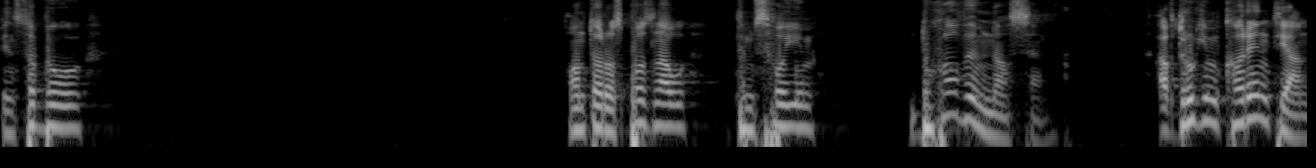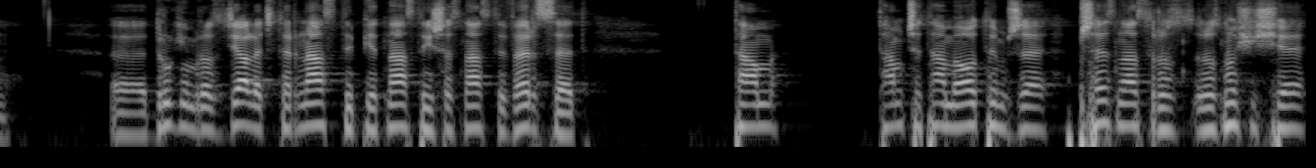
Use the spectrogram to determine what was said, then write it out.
Więc to był. On to rozpoznał tym swoim duchowym nosem. A w drugim Koryntian, e, drugim rozdziale, 14, 15 i 16 werset, tam tam czytamy o tym, że przez nas roz, roznosi się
